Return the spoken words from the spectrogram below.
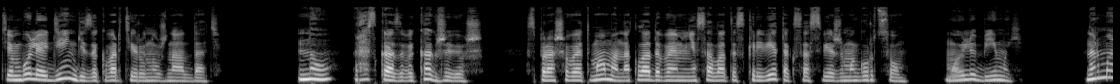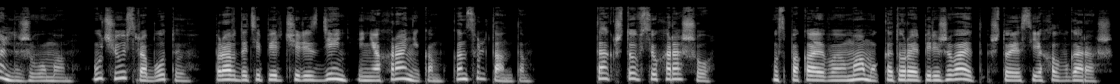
Тем более деньги за квартиру нужно отдать. «Ну, рассказывай, как живешь? спрашивает мама, накладывая мне салат из креветок со свежим огурцом. Мой любимый. «Нормально живу, мам. Учусь, работаю. Правда, теперь через день и не охранником, консультантом. Так что все хорошо. Успокаиваю маму, которая переживает, что я съехал в гараж.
